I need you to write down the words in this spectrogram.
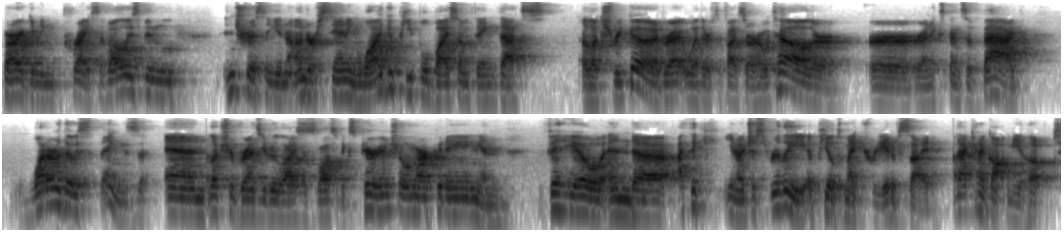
bargaining price. I've always been interested in understanding why do people buy something that's a luxury good, right? Whether it's a five star hotel or, or, or an expensive bag. What are those things? And luxury brands utilizes lots of experiential marketing and video, and uh, I think you know it just really appealed to my creative side. That kind of got me hooked.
